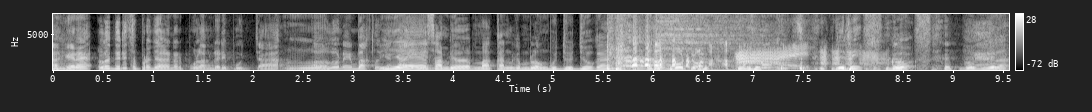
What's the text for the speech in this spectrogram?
akhirnya lu jadi seperjalanan pulang dari puncak, eh, lu nembak tuh Iya nyatain. sambil makan gemblong bu Juju kan. jadi gue gue bilang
